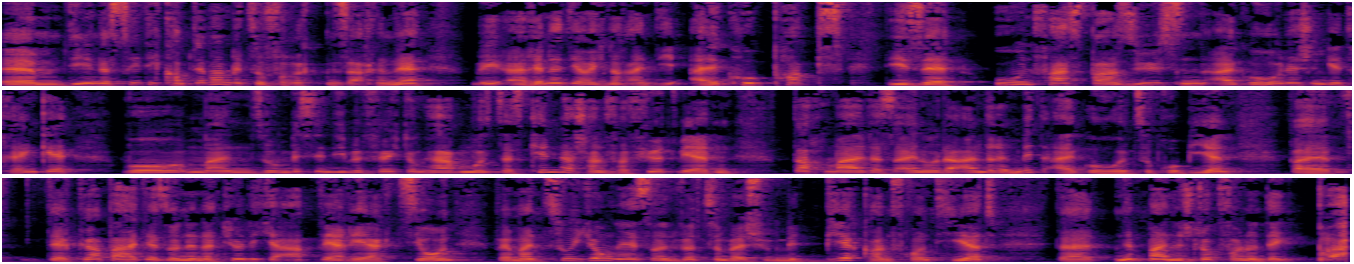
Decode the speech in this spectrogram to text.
Ähm, die Industrie, die kommt immer mit so verrückten Sachen. Ne? Erinnert ihr euch noch an die Alkopops? Diese unfassbar süßen alkoholischen Getränke, wo man so ein bisschen die Befürchtung haben muss, dass Kinder schon verführt werden, doch mal das eine oder andere mit Alkohol zu probieren, weil der Körper hat ja so eine natürliche Abwehrreaktion. Wenn man zu jung ist und wird zum Beispiel mit Bier konfrontiert, da nimmt man einen Schluck von und denkt, boah,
